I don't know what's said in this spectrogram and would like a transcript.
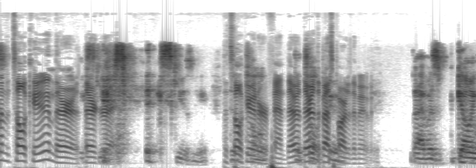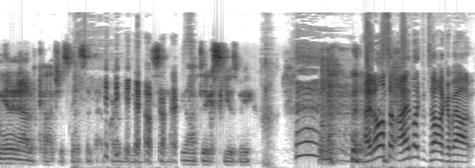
and the Tulkun. They're they're great. excuse, excuse me. The the Tulkun are fan. They're the they're the best part of the movie. I was going in and out of consciousness at that part of the movie, Yeah, so right. you'll have to excuse me. I'd also I'd like to talk about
